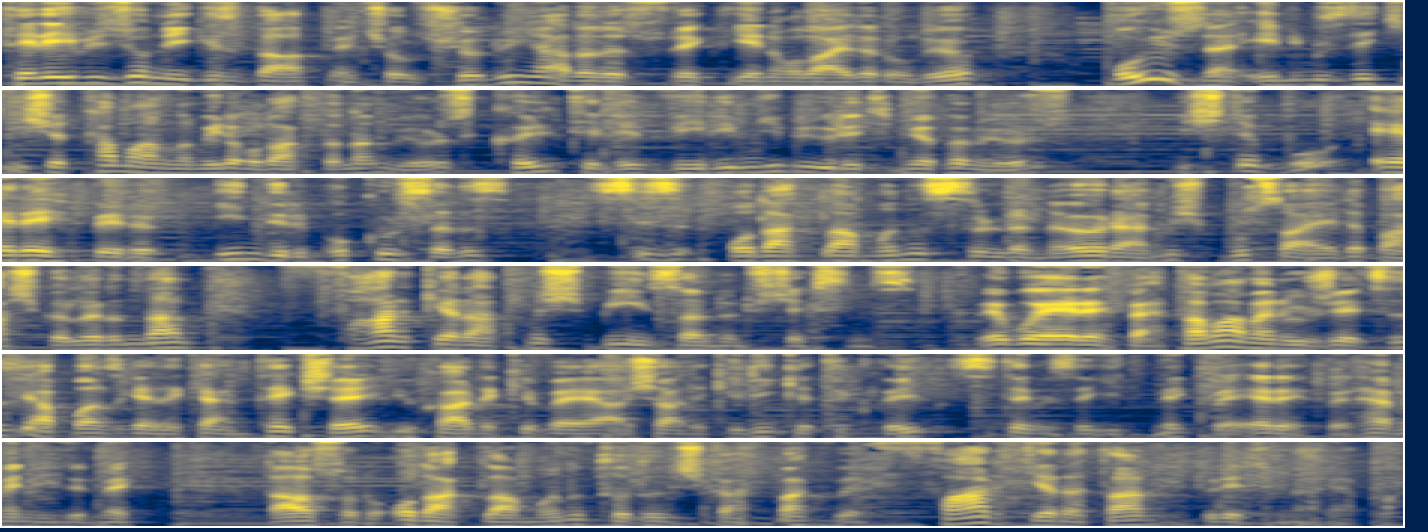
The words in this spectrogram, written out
Televizyon ilginizi dağıtmaya çalışıyor. Dünyada da sürekli yeni olaylar oluyor. O yüzden elimizdeki işe tam anlamıyla odaklanamıyoruz. Kaliteli, verimli bir üretim yapamıyoruz. İşte bu e-rehberi indirip okursanız siz odaklanmanın sırlarını öğrenmiş bu sayede başkalarından fark yaratmış bir insan dönüşeceksiniz. Ve bu e-rehber tamamen ücretsiz. Yapmanız gereken tek şey yukarıdaki veya aşağıdaki linke tıklayıp sitemize gitmek ve e-rehberi hemen indirmek. Daha sonra odaklanmanın tadını çıkartmak ve fark yaratan üretimler yapmak.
